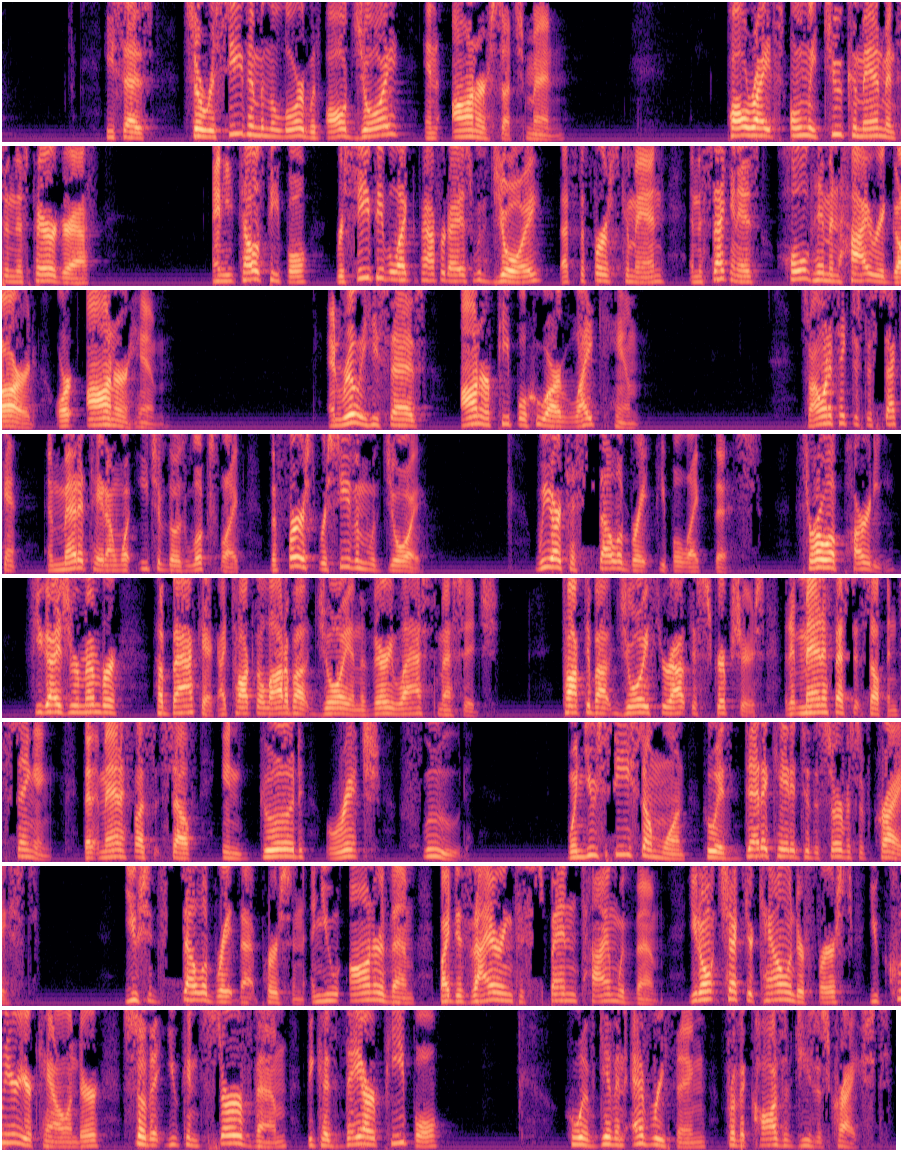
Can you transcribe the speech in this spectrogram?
he says, So receive him in the Lord with all joy and honor such men. Paul writes only two commandments in this paragraph, and he tells people, receive people like Epaphroditus with joy. That's the first command. And the second is, hold him in high regard or honor him. And really, he says, honor people who are like him. So I want to take just a second and meditate on what each of those looks like. The first, receive Him with joy. We are to celebrate people like this, throw a party. If you guys remember Habakkuk, I talked a lot about joy in the very last message. Talked about joy throughout the scriptures, that it manifests itself in singing, that it manifests itself in good, rich food. When you see someone who is dedicated to the service of Christ, you should celebrate that person and you honor them by desiring to spend time with them. You don't check your calendar first, you clear your calendar so that you can serve them because they are people who have given everything for the cause of Jesus Christ.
